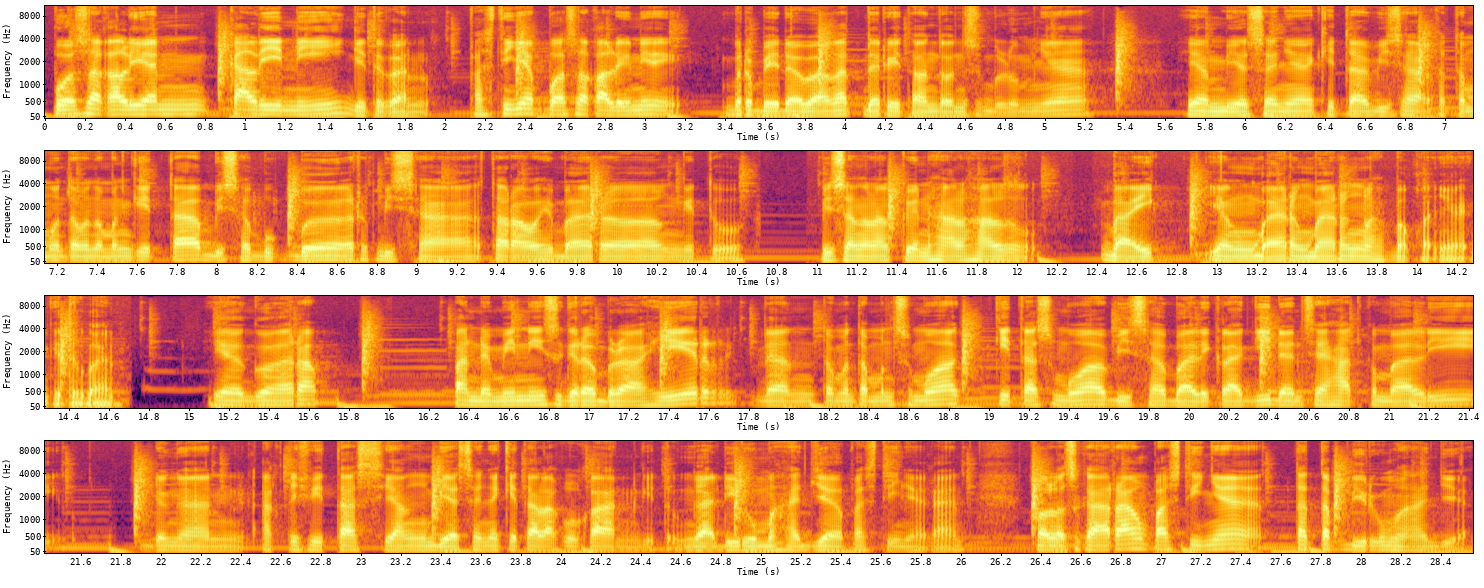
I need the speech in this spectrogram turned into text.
puasa kalian kali ini gitu kan? Pastinya puasa kali ini berbeda banget dari tahun-tahun sebelumnya yang biasanya kita bisa ketemu teman-teman kita, bisa bukber, bisa tarawih bareng gitu, bisa ngelakuin hal-hal baik yang bareng-bareng lah pokoknya gitu kan. Ya gue harap pandemi ini segera berakhir dan teman-teman semua kita semua bisa balik lagi dan sehat kembali dengan aktivitas yang biasanya kita lakukan gitu. Nggak di rumah aja pastinya kan. Kalau sekarang pastinya tetap di rumah aja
